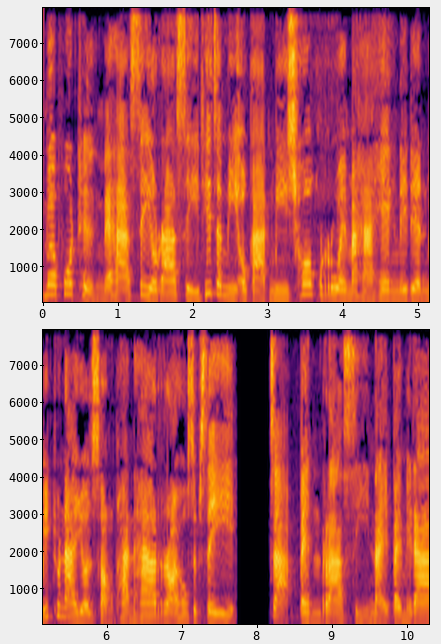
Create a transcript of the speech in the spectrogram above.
เมื่อพูดถึงนะคะสี่ราศีที่จะมีโอกาสมีโชครวยมหาเฮงในเดือนมิถุนายน 2564 จะเป็นราศีไหนไปไม่ได้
